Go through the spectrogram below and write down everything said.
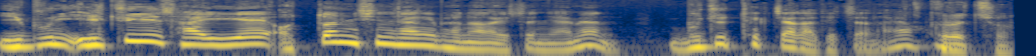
이분이 일주일 사이에 어떤 신상의 변화가 있었냐면 무주택자가 됐잖아요. 그렇죠.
